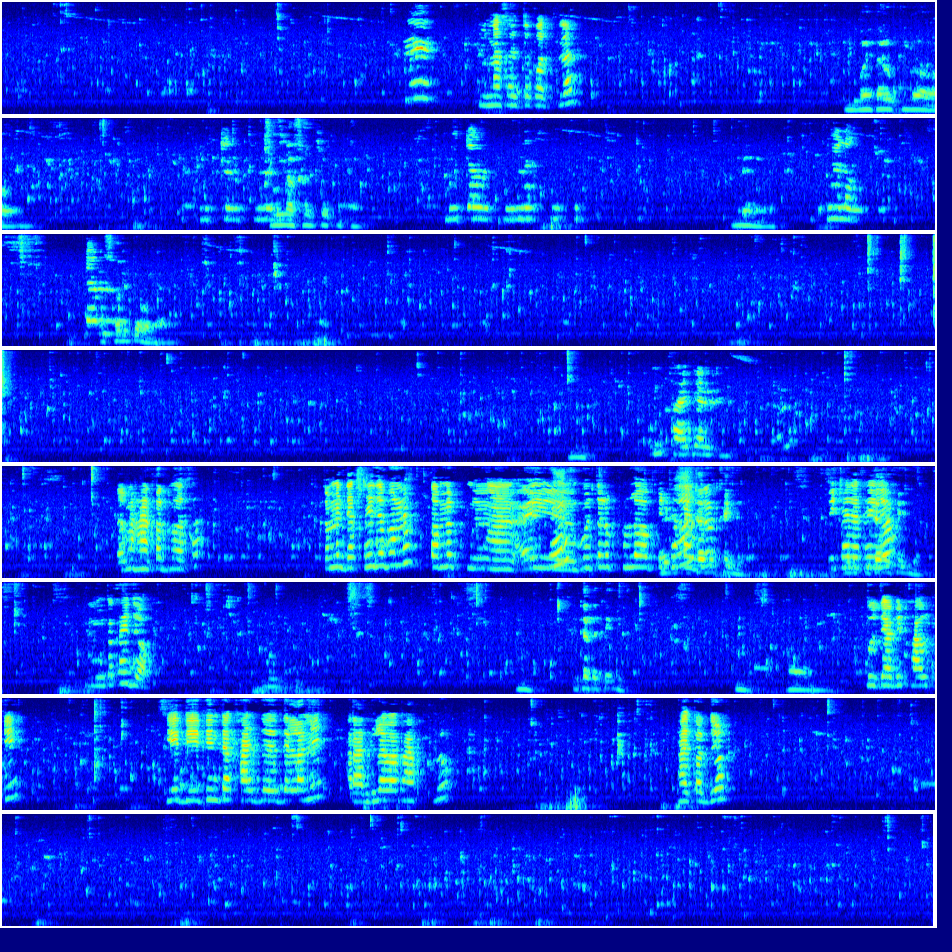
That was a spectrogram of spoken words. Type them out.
ଚୁନା ସହିତ କରିଥିଲା ବୋଇତାଳୁ ଫୁଲ ଚୁନା ସହିତ ସହିତ তুমি খাই জানি তুমি ହାତ ଧୁଆସ তুমি ଦେଖେଇ ଦେବ ନା ତମେ ଏଇ ବୋତଲ ଫୁଲ ପିଠା ପିଠା ଦେଖେଇ ଦିଅ ଦେଖେଇ ଦିଅ ପିଠା ଦେଖେଇ ଦିଅ ପୂଜା ବି ଖାଉଛି ସିଏ ଦୁଇ ତିନିଟା ଖାଇ ଦେଲାନି ରାନ୍ଧିଲା ବା ପାଖରୁ ଖାଇ କରିଦିଅ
